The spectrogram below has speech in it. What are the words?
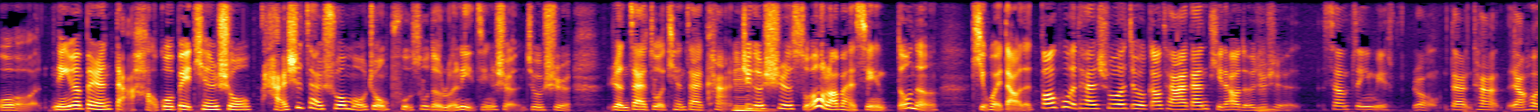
我宁愿被人打，好过被天收，还是在说某种朴素的伦理精神，就是人在做天在看，嗯这个是所有老百姓都能体会到的。包括他说，就刚才阿甘提到的，就是。Something is wrong，但是他然后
